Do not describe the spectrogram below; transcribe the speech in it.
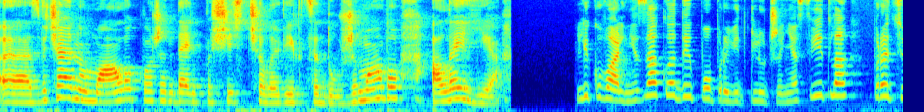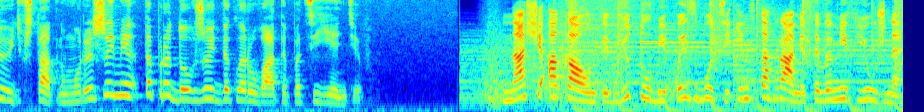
Е, Звичайно, мало. Кожен день по 6 чоловік це дуже мало, але є. Лікувальні заклади, попри відключення світла, працюють в штатному режимі та продовжують декларувати пацієнтів. Наші акаунти в Ютубі, Фейсбуці, Інстаграмі, ТВ Міг Южне.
